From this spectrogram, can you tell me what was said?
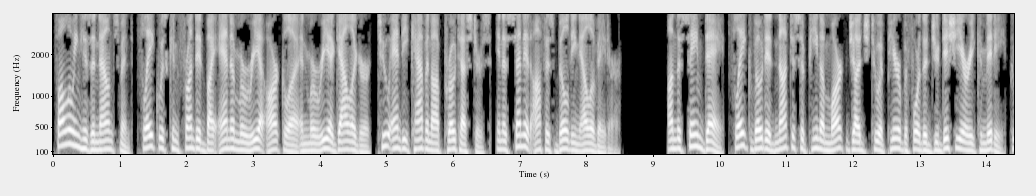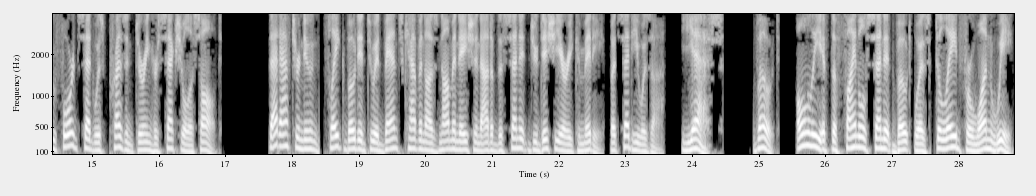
Following his announcement, Flake was confronted by Anna Maria Archila and Maria Gallagher, two anti-Kavanaugh protesters, in a Senate office building elevator. On the same day, Flake voted not to subpoena Mark Judge to appear before the Judiciary Committee, who Ford said was present during her sexual assault. That afternoon, Flake voted to advance Kavanaugh's nomination out of the Senate Judiciary Committee, but said he was a yes vote only if the final Senate vote was delayed for one week,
